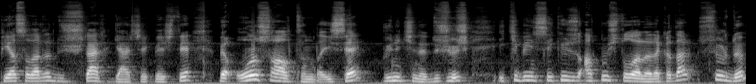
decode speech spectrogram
Piyasalarda düşüşler gerçekleşti ve ons altında ise gün içinde düşüş 2860 dolarlara kadar sürdü.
